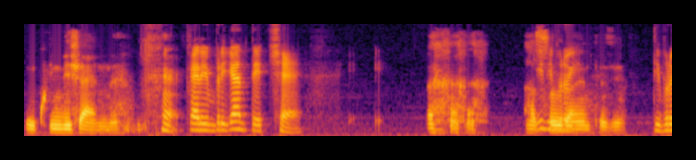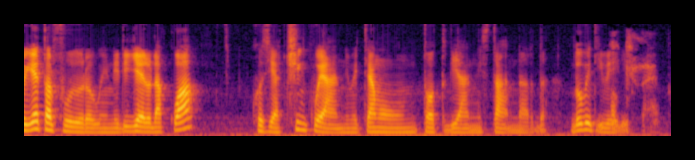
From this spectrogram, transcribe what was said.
un quindicenne, Cari Brigante c'è. assolutamente sì. Ti proietto al futuro, quindi ti chiedo da qua, così a 5 anni, mettiamo un tot di anni standard, dove ti vedi? Ok.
